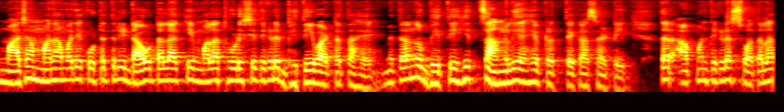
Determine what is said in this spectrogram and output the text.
माझ्या मनामध्ये कुठेतरी डाऊट आला की मला थोडीशी तिकडे भीती वाटत आहे. मित्रांनो भीती ही चांगली आहे प्रत्येकासाठी. तर आपण तिकडे स्वतःला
